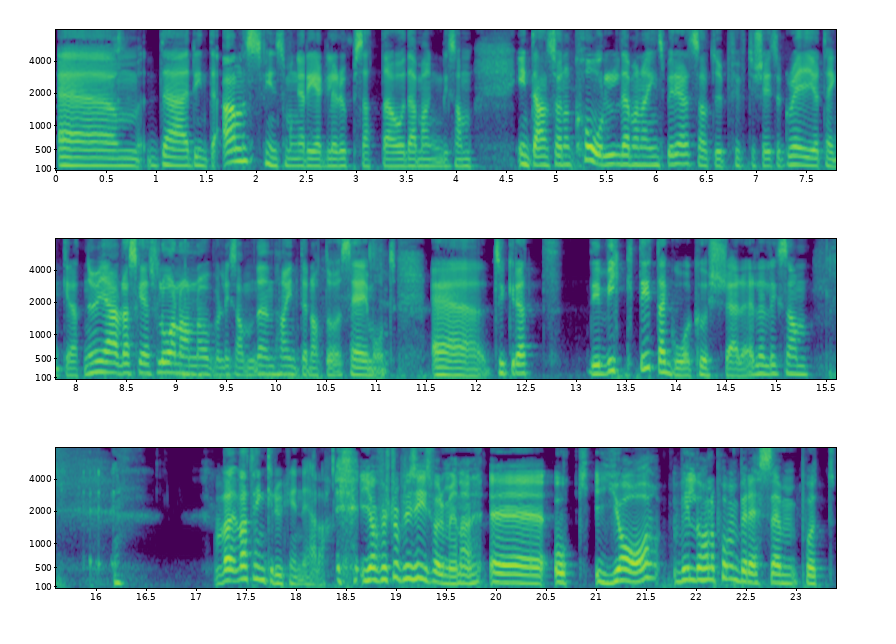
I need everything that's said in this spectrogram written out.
eh, där det inte alls finns så många regler uppsatta och där man liksom inte alls har någon koll, där man har inspirerats av typ 50 shades of Grey och tänker att nu jävlar ska jag slå någon och liksom, den har inte något att säga emot. Eh, tycker du att det är viktigt att gå kurser eller liksom eh, vad, vad tänker du kring det hela? Jag förstår precis vad du menar. Eh, och ja, vill du hålla på med BDSM på ett,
